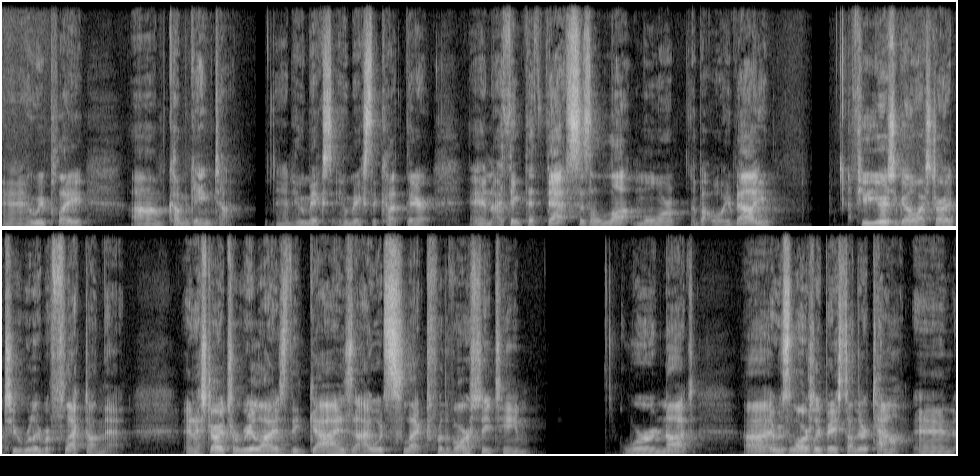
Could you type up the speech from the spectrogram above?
and who we play um, come game time and who makes who makes the cut there. And I think that that says a lot more about what we value. A few years ago, I started to really reflect on that, and I started to realize the guys that I would select for the varsity team were not uh, it was largely based on their talent and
